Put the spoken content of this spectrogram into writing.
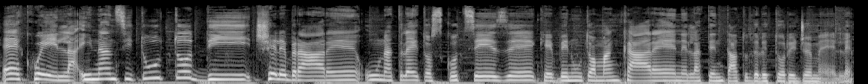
è quella innanzitutto di celebrare un atleta scozzese che è venuto a mancare nell'attentato delle Torri Gemelle.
